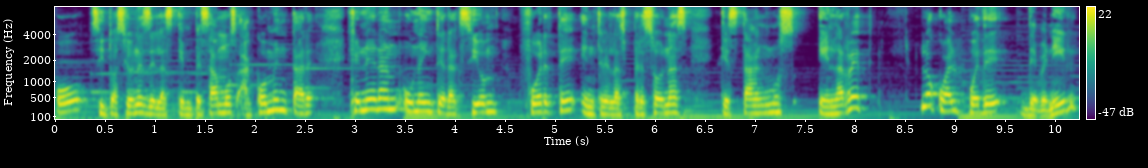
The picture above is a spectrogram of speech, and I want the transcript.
o situaciones de las que empezamos a comentar generan una interacción fuerte entre las personas que estamos en la red, lo cual puede devenir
